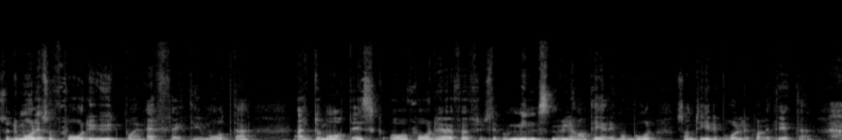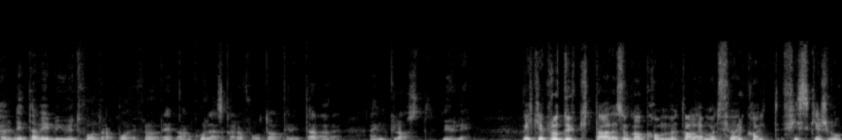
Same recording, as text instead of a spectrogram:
Så du må liksom få det ut på en effektiv måte, automatisk, og få det for minst mulig håndtering om bord, samtidig beholde kvaliteten. Og det er dette vi blir utfordra på fra rederne. Hvordan skal de få tak i dette der enklest mulig? hvilke produkter er det som kan komme ut av det man før kalte fiskeslo?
